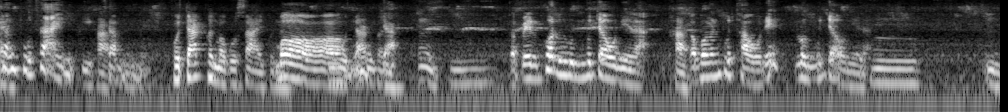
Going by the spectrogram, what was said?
ย ทั้งผู้ชายอีกครับ ซ้ำแม่ผู้จักเพิ่นบอกผู้ชายเพิ่น บ่ผู้จัก รู้เพิ่นจักอืมอืมก็เป็นคนรุ่นผู้เจ้านี่แหละครับก็บ่แม่นผู้เฒ่าเด้รุ่นผู้เจ้านี่แหละอืมอืม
